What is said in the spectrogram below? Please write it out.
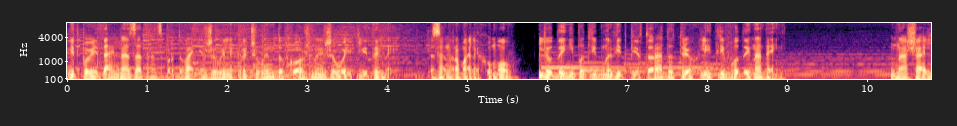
відповідальна за транспортування живильних речовин до кожної живої клітини. За нормальних умов людині потрібно від 1,5 до 3 літрів води на день. На жаль,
